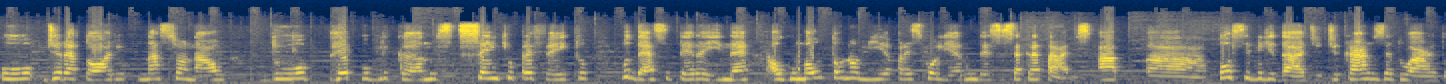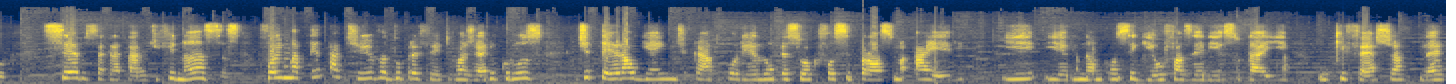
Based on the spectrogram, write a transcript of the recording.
o Diretório Nacional do Republicanos, sem que o prefeito pudesse ter aí, né, alguma autonomia para escolher um desses secretários. A, a possibilidade de Carlos Eduardo ser o secretário de Finanças foi uma tentativa do prefeito Rogério Cruz de ter alguém indicado por ele, uma pessoa que fosse próxima a ele, e, e ele não conseguiu fazer isso, daí o que fecha né,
